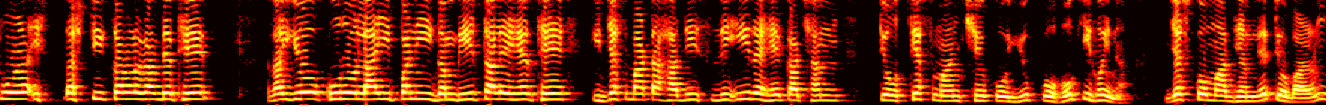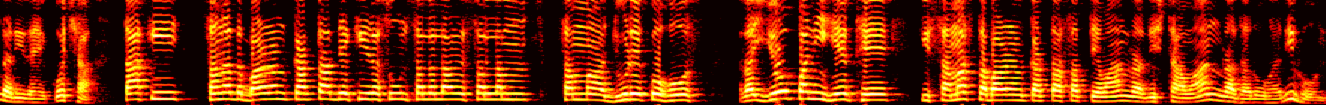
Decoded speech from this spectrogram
पूर्ण स्पष्टीकरण गर्दथे र यो कुरोलाई पनि गम्भीरताले हेर्थे कि जसबाट हदिस लिइरहेका छन्, त्यो त्यस मान्छेको युगको हो कि होइन। जसको माध्यमले त्यो वर्णन गरिरहेको छ ताकि सनद वर्णनकर्तादेखि रसुल सल्लाह वसल्लमसम्म जुडेको होस् र यो पनि हेर्थे कि समस्त वर्णनकर्ता सत्यवान र निष्ठावान र धरोहरी हुन्।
